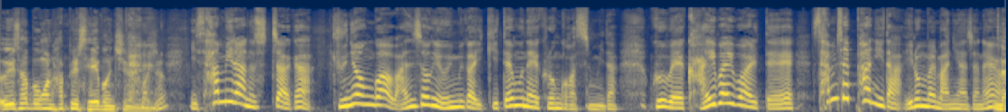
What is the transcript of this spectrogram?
의사봉은 하필 세 번 치는 거죠? 이 3이라는 숫자가 균형과 완성의 의미가 있기 때문에 그런 것 같습니다. 그 왜 가위바위보 할때 삼세판이다 이런 말 많이 하잖아요. 네.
